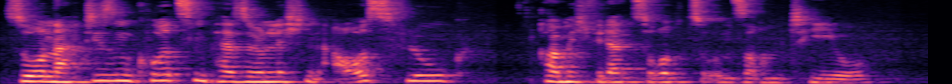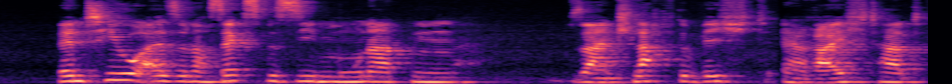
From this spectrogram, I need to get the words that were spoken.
So, nach diesem kurzen persönlichen Ausflug komme ich wieder zurück zu unserem Theo. Wenn Theo also nach sechs bis sieben Monaten sein Schlachtgewicht erreicht hat,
